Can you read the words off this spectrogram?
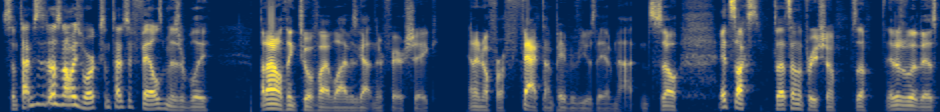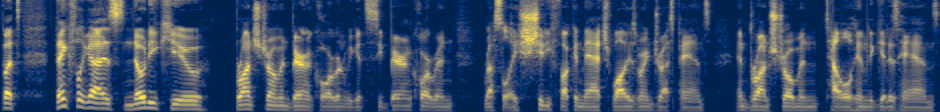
Sometimes it doesn't always work. Sometimes it fails miserably, but I don't think 205 Live has gotten their fair shake. And I know for a fact on pay per views they have not. And so it sucks. So that's on the pre show. So it is what it is. But thankfully, guys, no DQ. Braun Strowman, Baron Corbin. We get to see Baron Corbin wrestle a shitty fucking match while he's wearing dress pants, and Braun Strowman tell him to get his hands,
